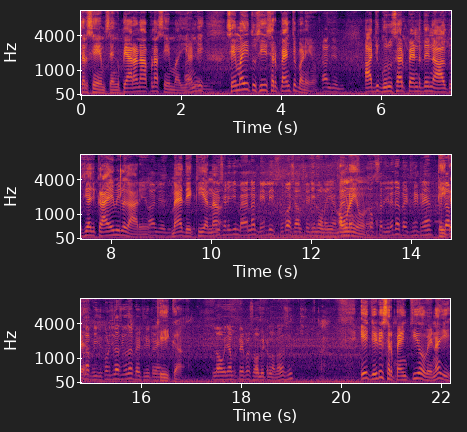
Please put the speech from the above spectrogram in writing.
ਤਰਸੇਮ ਸਿੰਘ। ਪਿਆਰਾ ਨਾਂ ਆਪਣਾ ਸੇਮਾ ਜੀ ਹਾਂਜੀ, ਹਾਂਜੀ। ਸੇਮਾ ਜੀ ਤੁਸੀਂ ਸਰਪੰਚ ਬਣੇ ਹੋ। ਹਾਂਜੀ ਹਾਂਜੀ। ਅੱਜ ਗੁਰੂਸਰ ਪਿੰਡ ਦੇ ਨਾਲ ਤੁਸੀਂ ਅੱਜ ਕਿਰਾਏ ਵੀ ਲਗਾ ਰਹੇ ਹੋ। ਹਾਂਜੀ। ਮੈਂ ਦੇਖੀ ਆ ਨਾ। ਇਹ ਸ਼ਨੀ ਜੀ ਮੈਂ ਨਾ ਡੇਲੀ ਸਵੇਰ ਸ਼ਾਮ ਸਟੇਡੀਅਮ ਆਉਣਾ ਹੀ ਆ। ਆਉਣਾ ਹੀ ਆਉਣਾ। ਮੁਕਤਸਰ ਜ਼ਿਲ੍ਹੇ ਦਾ ਬੈਠ ਲੀਟਰ ਆ। ਪਹਿਲਾਂ ਹੈ। ਆਪਣਾ ਫਰੀਦਕੋਟ ਜ਼ਿਲ੍ਹਾ ਸੀ ਉਹਦਾ ਬੈਠ ਲੀਟਰ ਆ। ਠੀਕ ਆ। ਲੌਂਗ ਜੰਪ ਟ੍ਰਿਪਲ 100 ਮੀਟਰ ਲਾਉਂਦਾ ਸੀ। ਇਹ ਜਿਹੜੀ ਸਰਪੰਚੀ ਹੋਵੇ ਨਾ ਜੀ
